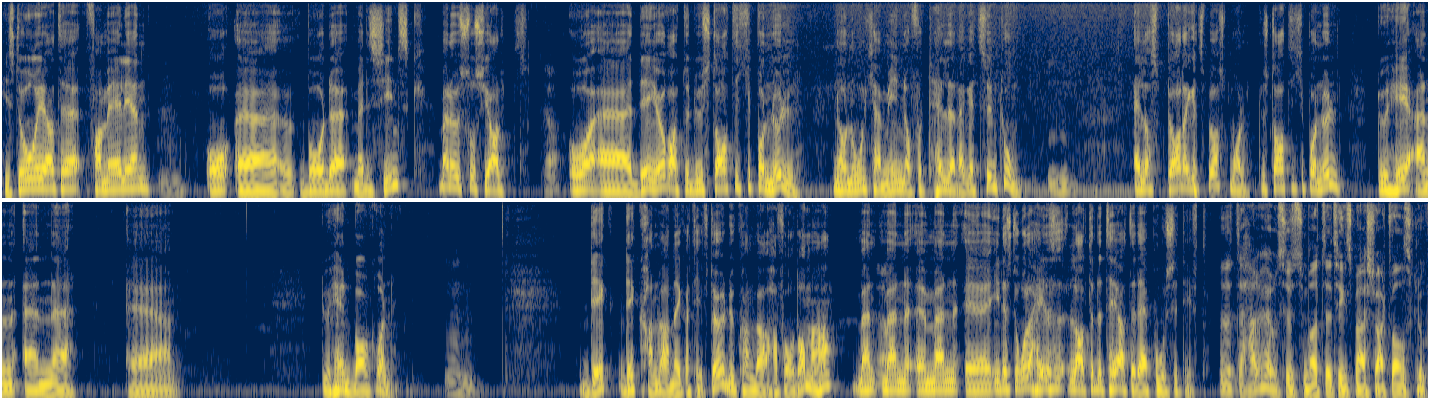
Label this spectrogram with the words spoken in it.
historier til familien. Og eh, Både medisinsk, men også sosialt. Ja. Og eh, Det gjør at du starter ikke på null når noen kommer inn og forteller deg et symptom. Mm -hmm. Eller spør deg et spørsmål. Du starter ikke på null. Du har en, en eh, Du har en bakgrunn. Mm -hmm. Det, det, kan være negativt òg. Du kan være, ha fordommer. Men, ja. men, eh, men eh, i det store og hele later det til at det er positivt. Men dette her høres ut som at det er ting som er svært vanskelig å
